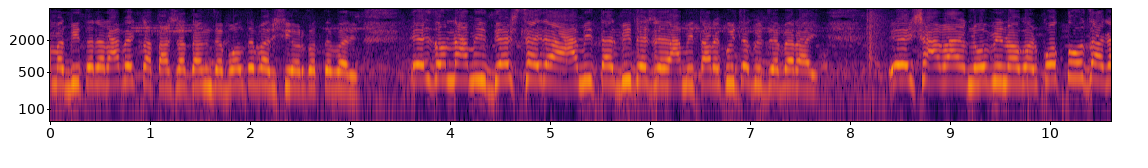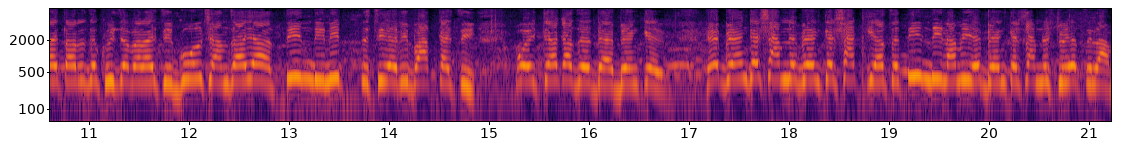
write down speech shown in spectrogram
আমার ভিতরের আবেগটা তার সাথে আমি যে বলতে পারি শেয়ার করতে পারি। এই জন্য আমি দেশ ছাইরা আমি তার বিদেশে, আমি তারে খুঁজে খুঁজে বেড়াই। এই সাভার নবীনগর, কত জায়গায় তার যে খুঁজে বেড়াইছি, গুলশান যাইয়া তিন দিন চেয়ারি ভাত খাইছি। ওই টাকা যে দেয় ব্যাংকের এই ব্যাংকের সামনে ব্যাংকের সাক্ষী আছে। তিন দিন আমি এই ব্যাংকের সামনে শুয়েছিলাম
